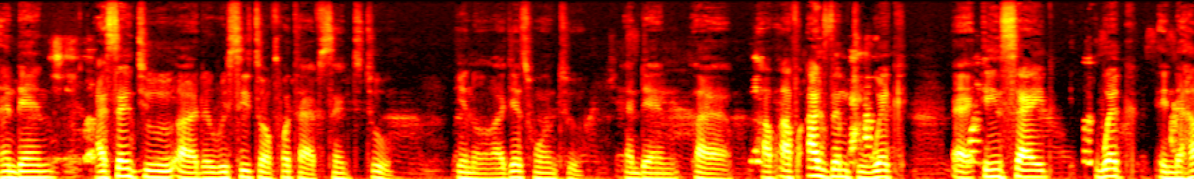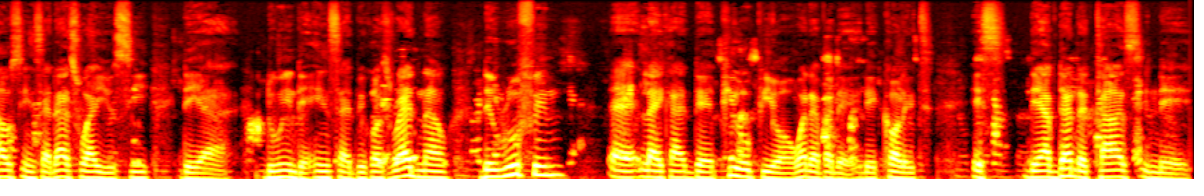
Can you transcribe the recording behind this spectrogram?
And then I sent you the receipt of what I've sent too. You know, I just want to. And then I've, I've asked them to work inside, work in the house inside. That's why you see they are doing the inside because right now the roofing, uh, like uh, the POP or whatever they, they call it. it, is they have done the tiles in the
